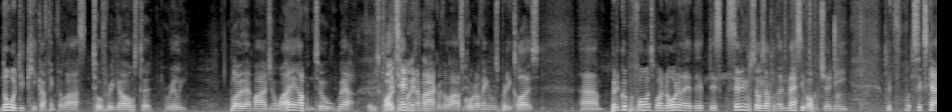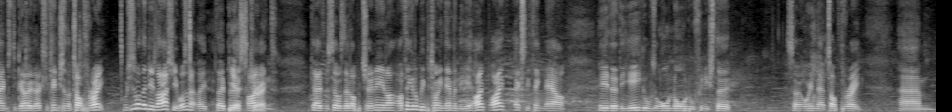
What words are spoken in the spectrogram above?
Norwood did kick, I think, the last two or three goals to really blow that margin away up until about It was close. the 10 minute mark of the last Yeah. quarter. I think it was pretty close. Um, but a good performance by Norden. They're, they're, they're setting themselves up with a massive opportunity with what six games to go to actually finish in the top three, which is what they did last year, wasn't it? They they burst Yes, home correct. and gave themselves that opportunity, and I, I think it'll be between them and the. I, I actually think now either the Eagles or Nord will finish third, so or in that top three. Um,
